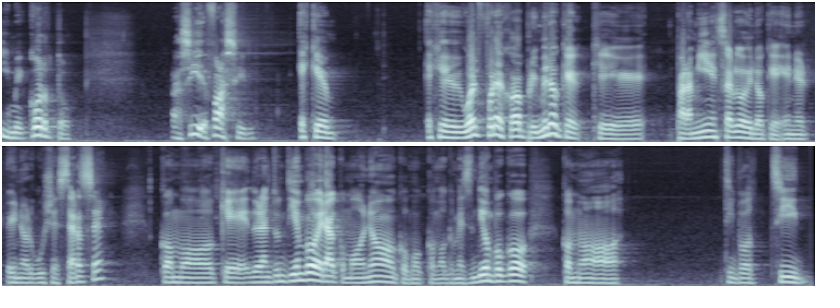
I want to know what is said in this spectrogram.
y me corto. Así de fácil. Es que. Es que igual fuera de joda, primero que, que para mí es algo de lo que enorgullecerse. Como que durante un tiempo era como no, como, como que me sentía un poco como. Tipo, sí,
